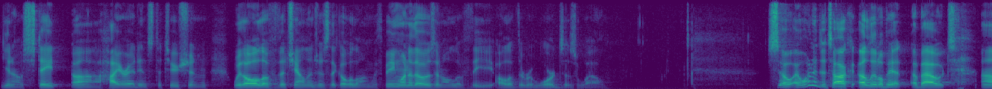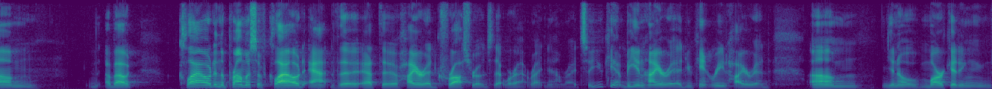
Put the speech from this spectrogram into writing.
you know, state uh, higher ed institution with all of the challenges that go along with being one of those and all of the, all of the rewards as well. So I wanted to talk a little bit about, um, about cloud and the promise of cloud at the, at the higher ed crossroads that we're at right now, right? So you can't be in higher ed, you can't read higher ed, um, you know, marketing,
